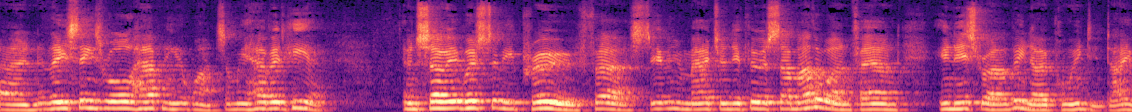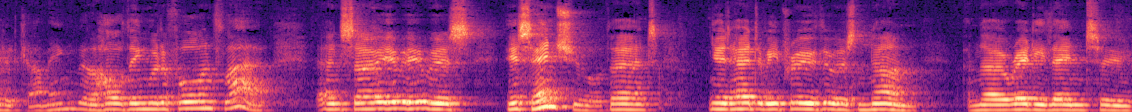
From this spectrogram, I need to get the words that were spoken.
And these things were all happening at once, and we have it here. And so it was to be proved first. Even imagine if there was some other one found in Israel, there'd be no point in David coming. The whole thing would have fallen flat. And so it, it was essential that it had to be proved there was none, and they were ready then to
